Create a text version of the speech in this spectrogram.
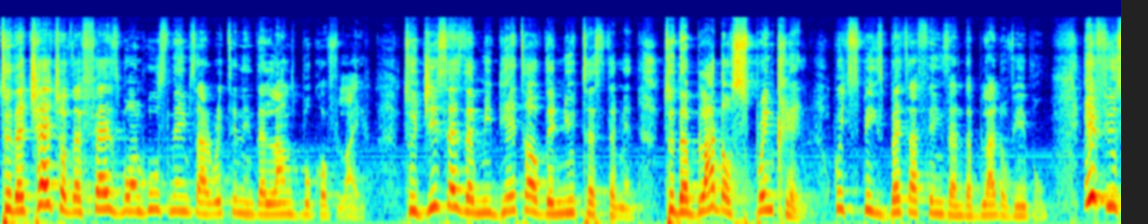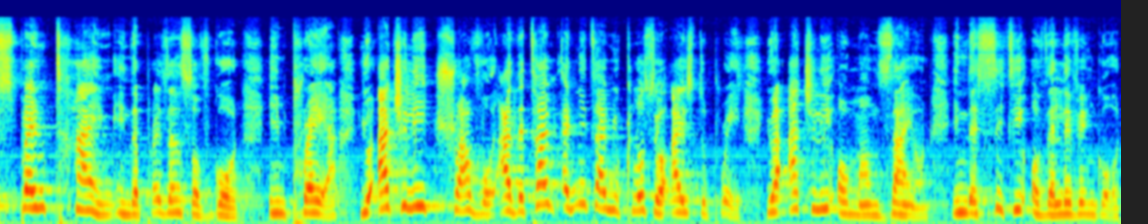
to the church of the firstborn whose names are written in the Lamb's book of life, to Jesus, the mediator of the New Testament, to the blood of sprinkling, which speaks better things than the blood of Abel. If you spend time in the presence of God in prayer, you actually travel. At the time, anytime you close your eyes to pray, you are actually on Mount Zion, in the city of the living God.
